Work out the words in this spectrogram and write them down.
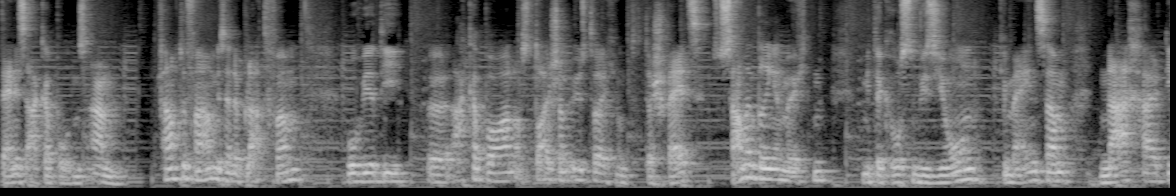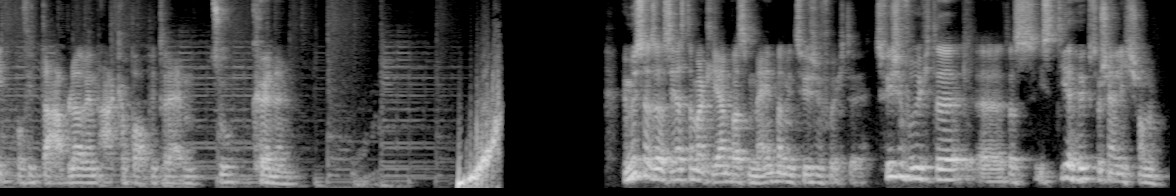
deines Ackerbodens an. Farm to Farm ist eine Plattform, wo wir die äh, Ackerbauern aus Deutschland, Österreich und der Schweiz zusammenbringen möchten mit der großen Vision, gemeinsam nachhaltig profitableren Ackerbau betreiben zu können. Wir müssen also als erstes einmal klären, was meint man mit Zwischenfrüchte. Zwischenfrüchte, äh, das ist dir höchstwahrscheinlich schon,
